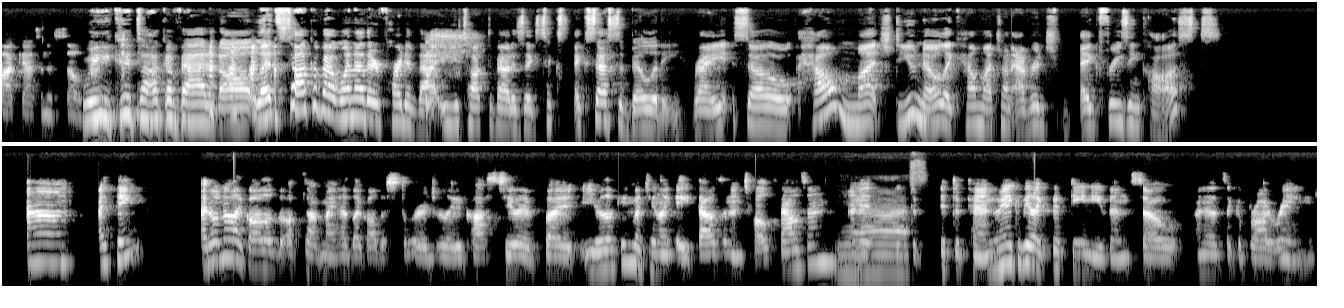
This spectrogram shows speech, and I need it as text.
podcast in itself. We right? could talk about it all. Let's talk about one other part of that you talked about is accessibility, right? So, how much do you know, like, how much on average egg freezing costs? Um, I think I don't know like all of the off the top of my head like all the storage related costs to it, but you're looking between like eight thousand and twelve thousand, yes. and it, it, it, depends. I mean, it could be like fifteen even. So I know it's like a broad range.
